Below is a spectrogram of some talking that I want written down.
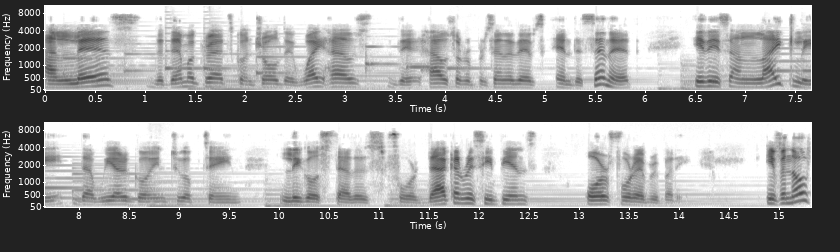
unless the Democrats control the White House, the House of Representatives, and the Senate, it is unlikely that we are going to obtain legal status for DACA recipients or for everybody. If enough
